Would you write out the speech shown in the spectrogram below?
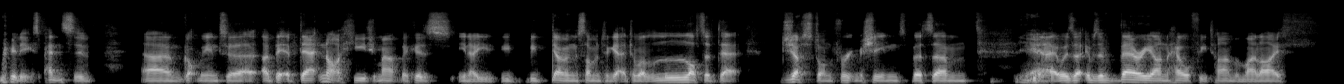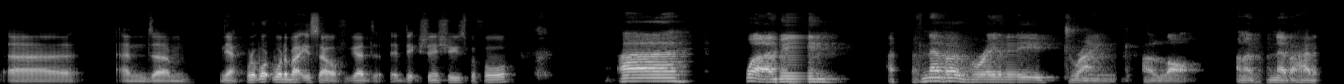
really expensive um got me into a, a bit of debt. Not a huge amount because you know you, you'd be going someone to get into a lot of debt just on fruit machines but um yeah, it was a, it was a very unhealthy time of my life uh and um yeah. What, what, what about yourself? Have you had addiction issues before? Uh, well, I mean, I've never really drank a lot, and I've never had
